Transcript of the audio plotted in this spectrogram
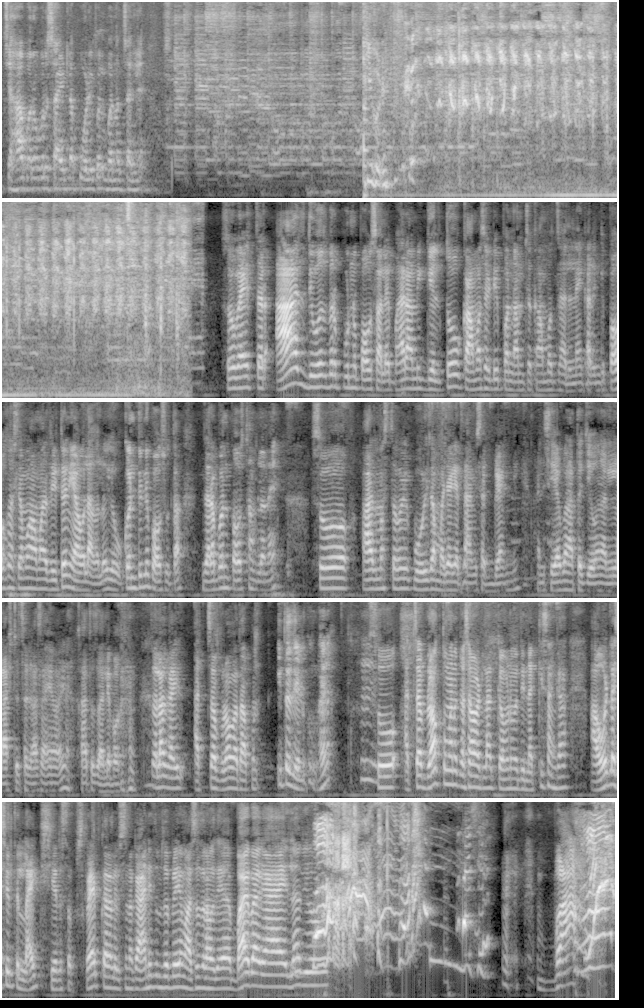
चहा बरोबर साईडला पोळी पण बनत चालली आहे. सो गाईज तर आज दिवसभर पूर्ण पाऊस आलाय. बाहेर आम्ही गेलतो कामासाठी पण आमचं कामच झालं नाही. कारण की पाऊस असल्यामुळे आम्हाला रिटर्न यावं लागलं. कंटिन्यू पाऊस होता. जरा पण पाऊस थांबला नाही. सो आज मस्त पोळीचा मजा घेतला आम्ही सगळ्यांनी. आणि सिया पण आता जेवण आले लास्टचा घास आहे ना खातच आले बघा. चला गाई आजचा ब्लॉग आता आपण इथंच एंड करू है ना? सो आजचा ब्लॉग तुम्हाला कसा वाटला कमेंटमध्ये नक्की सांगा. आवडला असेल तर लाईक शेअर सबस्क्राईब करायला विसरू नका. आणि तुमचं प्रेम असंच राहू द्या. Bye bye guy love you bye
